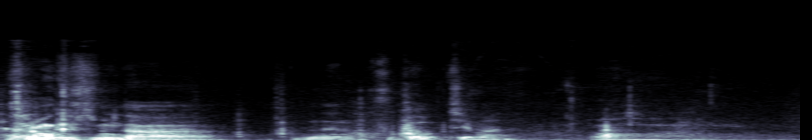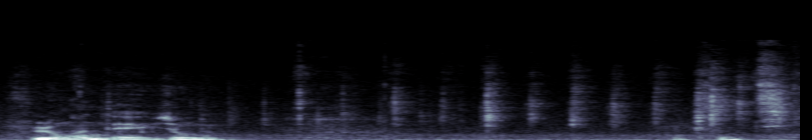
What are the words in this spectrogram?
잘 먹겠습니다. 오늘은 국이 없지만 아 훌륭한데 이 정도. 김치.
